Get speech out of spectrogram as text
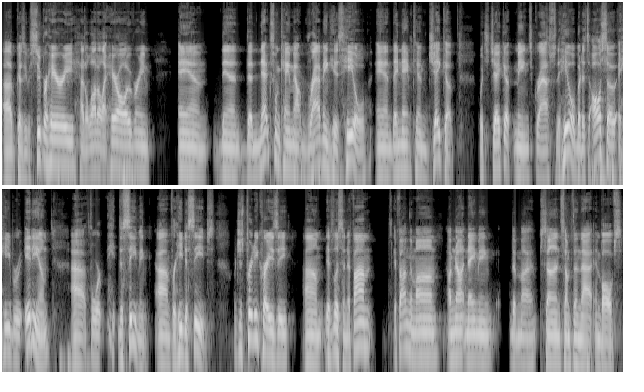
uh, because he was super hairy, had a lot of like hair all over him. And then the next one came out grabbing his heel and they named him Jacob, which Jacob means grasp the heel, but it's also a Hebrew idiom uh, for deceiving, um, for he deceives, which is pretty crazy. Um, if listen, if I'm if I'm the mom, I'm not naming the, my son something that involves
